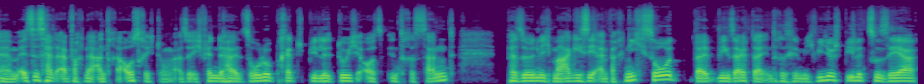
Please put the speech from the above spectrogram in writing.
Ähm, es ist halt einfach eine andere Ausrichtung. Also ich finde halt Solo-Brettspiele durchaus interessant. Persönlich mag ich sie einfach nicht so, weil, wie gesagt, da interessieren mich Videospiele zu sehr.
